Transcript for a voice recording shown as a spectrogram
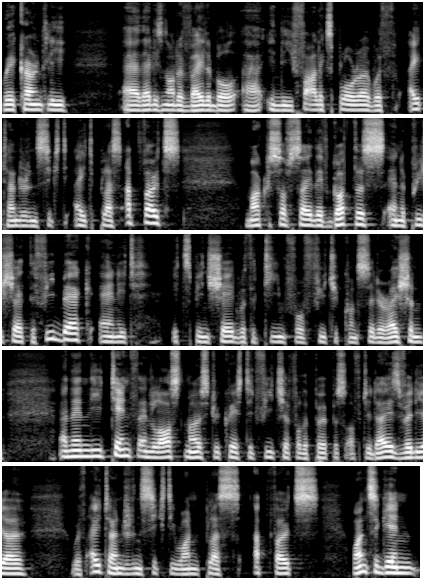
We're currently uh, that is not available uh, in the File Explorer with 868 plus upvotes. Microsoft say they've got this and appreciate the feedback, and it it's been shared with the team for future consideration. And then the 10th and last most requested feature for the purpose of today's video with 861 plus upvotes. Once again,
